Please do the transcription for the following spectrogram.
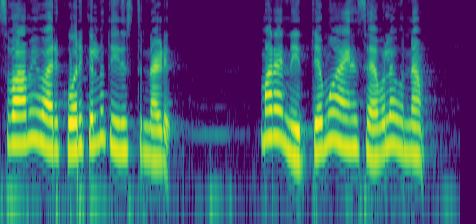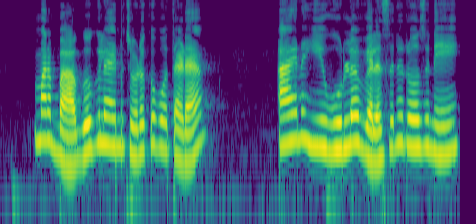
స్వామి వారి కోరికలను తీరుస్తున్నాడు. మన నిత్యము ఆయన సేవలో ఉన్నాం. మన బాగోగులు ఆయన చూడకపోతాడా? ఆయన ఈ ఊళ్ళో వెలసిన రోజునే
